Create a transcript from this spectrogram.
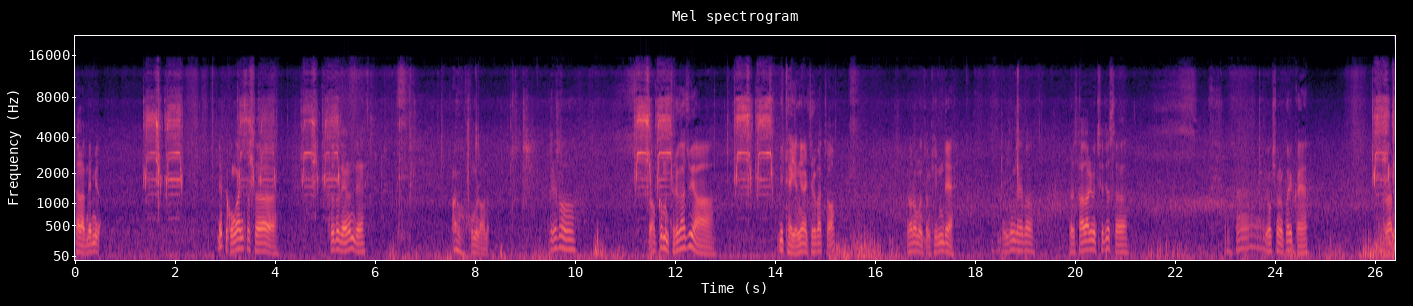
잘 안 됩니다. 옆에 공간 있어서 줘도 되는데 아우 고물 나오네. 그래도 조금은 들어가줘야 밑에 영향을 덜 받죠. 요놈은 좀 긴데 이 정도 해도 우리 사달리면 쳐져서 아, 욕심을 버릴까요? 사과는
